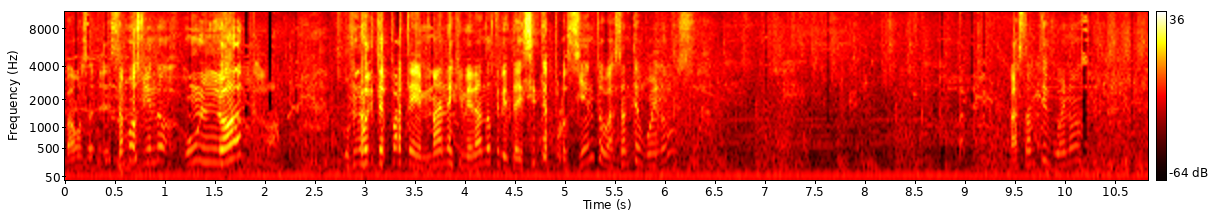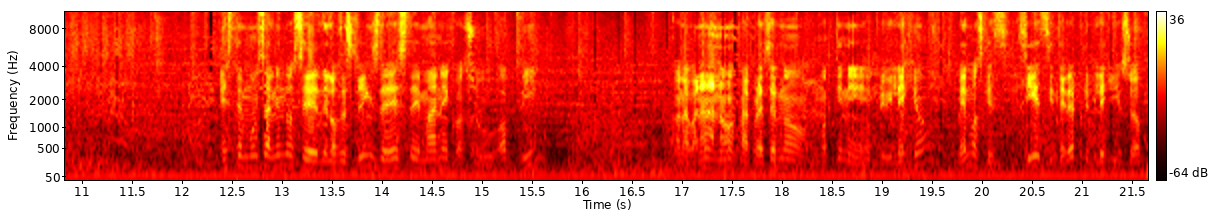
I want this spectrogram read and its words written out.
Vamos estamos viendo un lock. Un lock de parte de Mane generando 37%. Bastante buenos. Bastante buenos. Este Moon saliéndose de los strings de este Mane con su up B. Con la banana no, al parecer no, no tiene privilegio. Vemos que sigue sin tener privilegio su OP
